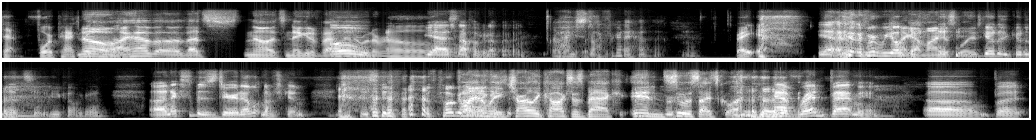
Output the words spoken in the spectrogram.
that four pack? No, I have. Uh, that's no, it's negative Batman Oh. or whatever. Oh, yeah, it's not okay. Polka Batman. Oh, I, that still, I forgot I have that. Yeah. Right. Yeah, I remember we all I got mine displayed. go to go to that San Diego Comic Con. Uh, next up is Daredevil. No, I'm just kidding. With Polka Finally, guess Charlie Cox is back in Suicide Squad. have Red Batman. Um, but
